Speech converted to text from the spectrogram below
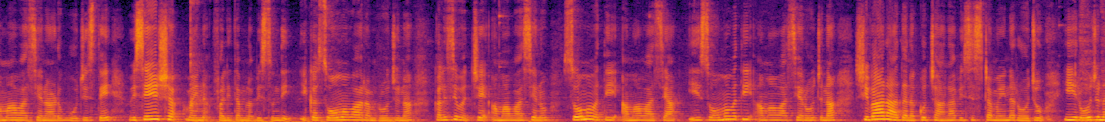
అమావాస్య నాడు పూజిస్తే విశేషమైన ఫలితం లభిస్తుంది. ఇక సోమవారం రోజున కలిసి వచ్చే అమావాస్యను సోమవతి అమావాస్య. ఈ సోమవతి అమావాస్య రోజున శివారాధనకు చాలా విశిష్టమైన రోజు. ఈ రోజున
